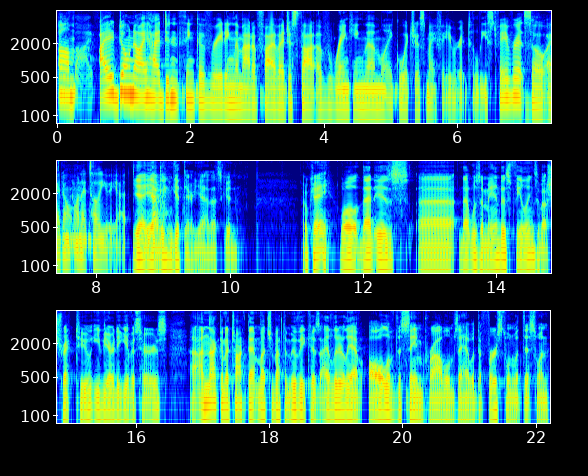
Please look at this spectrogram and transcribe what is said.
Um, five. I don't know. I had didn't think of rating them out of five. I just thought of ranking them like which is my favorite to least favorite. So I don't want to tell you yet. Yeah, yeah, we can get there. Yeah, that's good. Okay, well, that is uh, that was Amanda's feelings about Shrek Two. Evie already gave us hers. Uh, I'm not going to talk that much about the movie because I literally have all of the same problems I had with the first one with this one,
